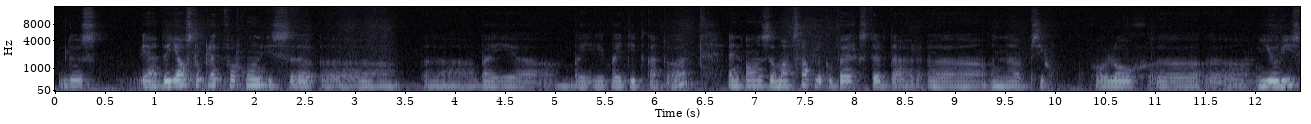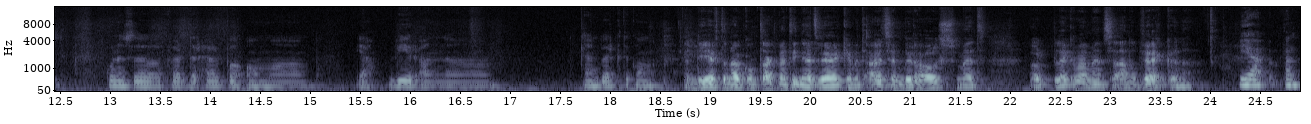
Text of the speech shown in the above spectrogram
dus ja, de juiste plek voor hen is eh, eh, eh, bij, eh, bij, bij dit kantoor. En onze maatschappelijke werkster daar, eh, een eh, psycholoog, eh, eh, jurist, kunnen ze verder helpen om eh, ja, weer aan, eh, aan werk te komen. En die heeft dan ook contact met die netwerken, met uitzendbureaus, met ook plekken waar mensen aan het werk kunnen. Ja, want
